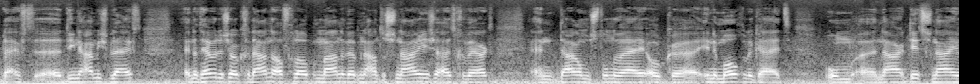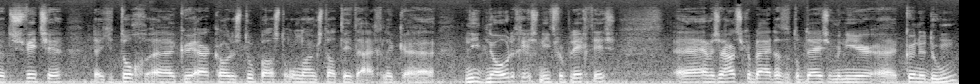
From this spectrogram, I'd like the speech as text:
blijft, dynamisch blijft. En dat hebben we dus ook gedaan de afgelopen maanden. We hebben een aantal scenario's uitgewerkt. En daarom stonden wij ook in de mogelijkheid om naar dit scenario te switchen. Dat je toch QR-codes toepast, ondanks dat dit eigenlijk niet nodig is, niet verplicht is. En we zijn hartstikke blij dat we het op deze manier kunnen doen.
